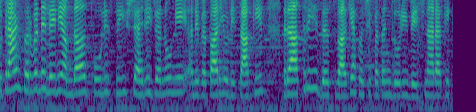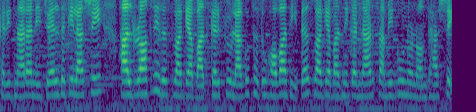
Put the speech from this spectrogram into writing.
ઉત્તરાયણ પર્વને લઈને અમદાવાદ પોલીસની શહેરીજનોને અને વેપારીઓની તાકીદ. રાત્રે દસ વાગ્યા પછી પતંગ દોરી વેચનારા કે ખરીદનારાને જેલ ધકેલાશે. હાલ રાત્રે દસ વાગ્યા બાદ કરફ્યુ લાગુ થતું હોવાથી દસ વાગ્યા બાદ નીકળનાર સામે ગુનો નોંધાશે.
